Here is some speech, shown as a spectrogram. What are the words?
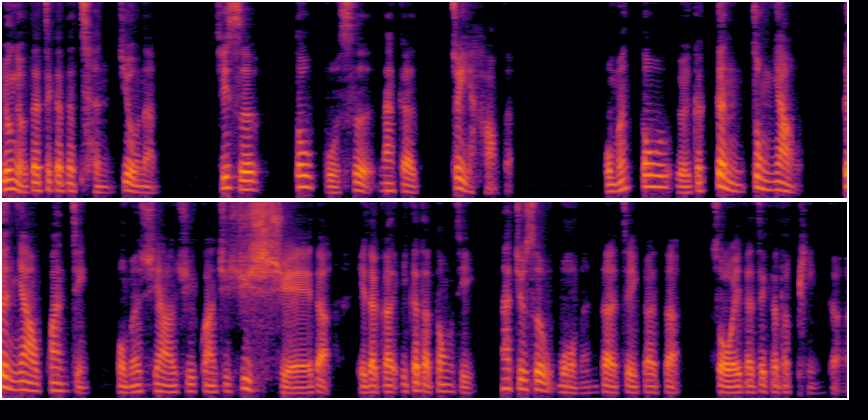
拥有的这个的成就呢，其实都不是那个最好的。我们都有一个更重要、更要关紧，我们需要去关去去学的一个一个的东西，那就是我们的这个的所谓的这个的品格，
